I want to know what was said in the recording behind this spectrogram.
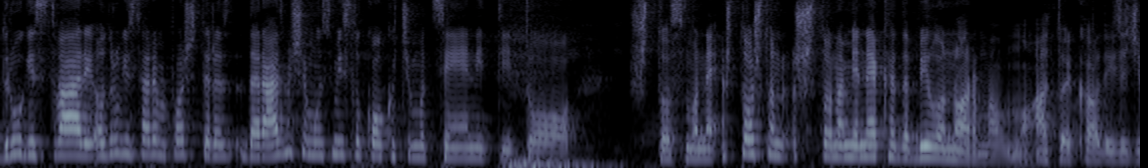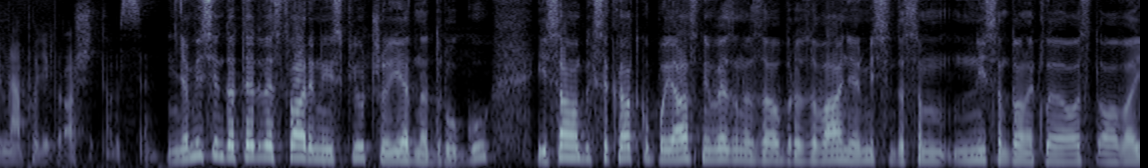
druge stvari, o drugim stvarima početi raz, da razmišljamo u smislu koliko ćemo ceniti to što, smo ne, što, što, što nam je nekada bilo normalno, a to je kao da izađem napolje i prošetam se. Ja mislim da te dve stvari ne isključuju jedna drugu i samo bih se kratko pojasnio vezano za obrazovanje, jer mislim da sam, nisam donekle ovaj,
